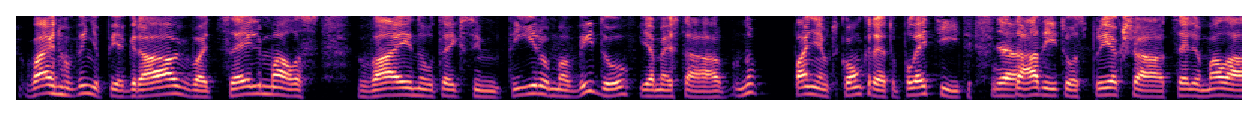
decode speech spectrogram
vai nu viņa pie grāvja, vai ceļmalas, vai nu, teiksim, tīruma vidū, ja mēs tā, nu, paņemtu konkrētu pleķīti, Jā. stādītos priekšā ceļa malā,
